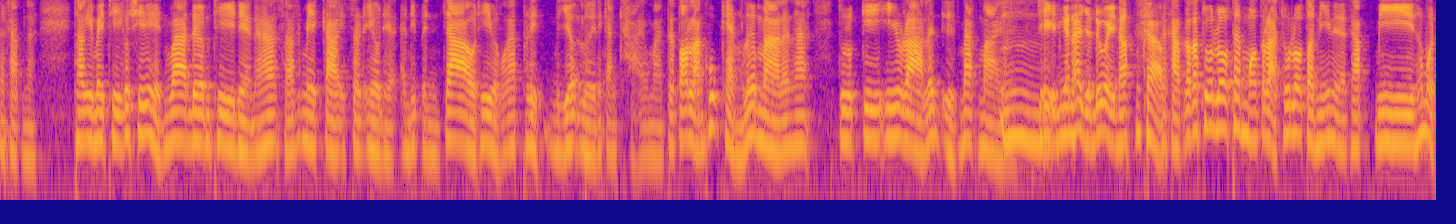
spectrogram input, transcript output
นะครับนะทาง MIT ก็ชี้ให้เห็นว่าเดิมทีเนี่ยนะฮะสหรัฐอเมริกาอิสราเอลเนี่ยอันนี้เป็นเจ้าที่แบบว่าผลิตมาเยอะเลยในการขายออกมา แต่ตอนหลังคู่แข่งเริ่มมาแล้วนะฮะตุรกีอิหร่านและอื่นมากมายเลยอืมจีนก็น่าจะด้วยเนาะครับนะครับแล้วก็ทั่วโลกถ้ามองตลาดทั่วโลกตอนนี้เนี่ยนะครับมีทั้งหมด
